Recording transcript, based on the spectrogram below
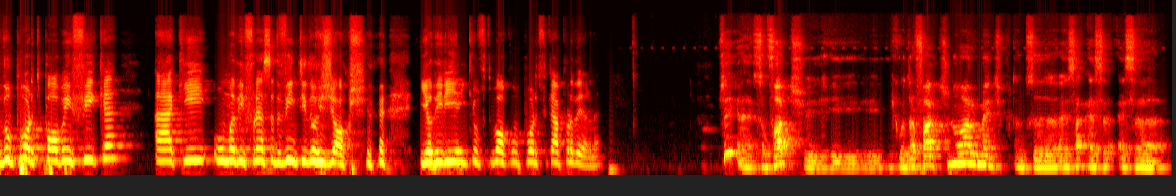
do Porto para o Benfica há aqui uma diferença de 22 jogos. e eu diria que o futebol com o Porto fica a perder, não é? Sim, é, são factos e, e, e, contra factos não há argumentos. Portanto, essa, essa, essa,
